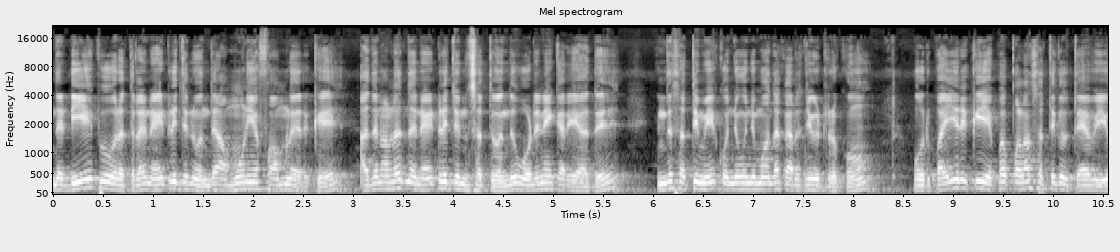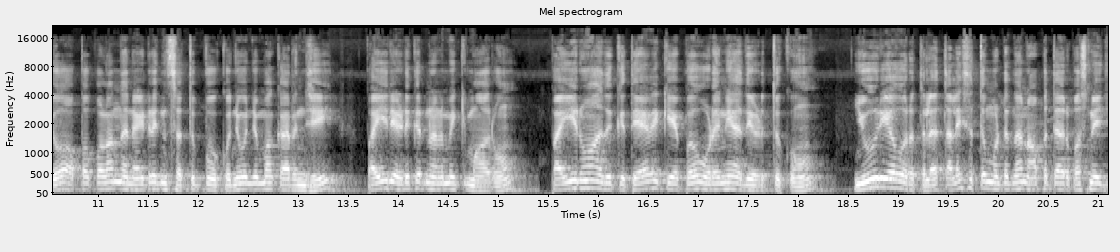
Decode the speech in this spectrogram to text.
இந்த டிஏபி உரத்தில் நைட்ரஜன் வந்து அமோனியா ஃபார்மில் இருக்குது அதனால் இந்த நைட்ரஜன் சத்து வந்து உடனே கரையாது. இந்த சத்துமே கொஞ்சம் கொஞ்சமாக தான் கரைஞ்சிக்கிட்டு இருக்கும். ஒரு பயிருக்கு எப்பப்போல்லாம் சத்துக்கள் தேவையோ அப்பப்போல்லாம் இந்த நைட்ரஜன் சத்து இப்போ கொஞ்சம் கொஞ்சமாக கரைஞ்சி பயிர் எடுக்கிற நிலைமைக்கு மாறும். பயிரும் அதுக்கு தேவைக்கேற்ப உடனே அது எடுத்துக்கும். யூரியா உரத்தில் தலை சத்து மட்டும்தான் நாற்பத்தாறு பர்சன்டேஜ்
